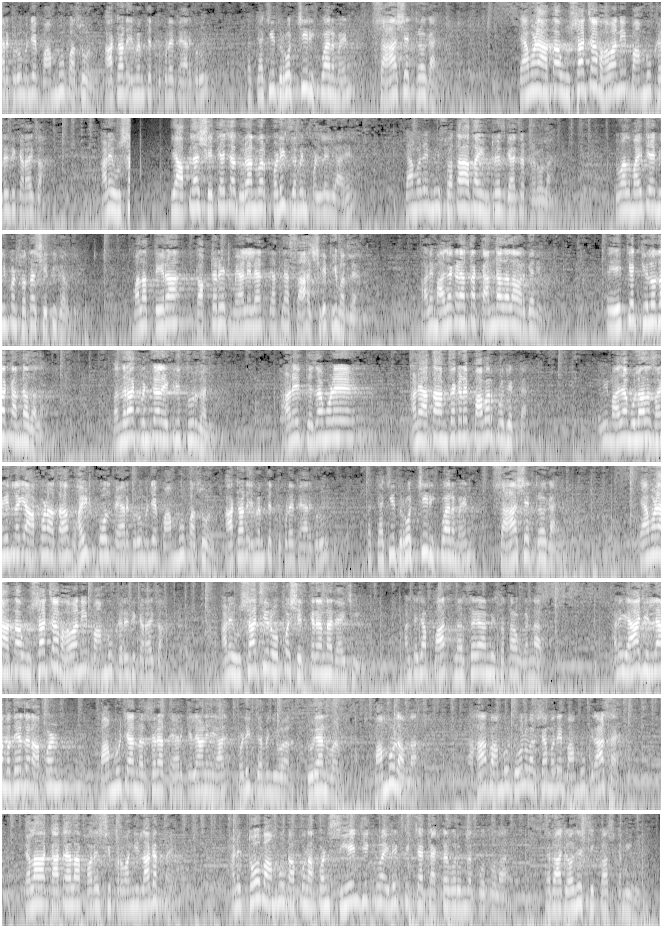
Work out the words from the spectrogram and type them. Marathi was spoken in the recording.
तयार करू म्हणजे बांबूपासून आठ आठ एम चे तुकडे तयार करू. तर त्याची रोजची रिक्वायरमेंट सहाशे ट्रक आहे. त्यामुळे आता उसाच्या भावाने बांबू खरेदी करायचा. आणि उसा या आपल्या शेतीच्या धुरांवर पडीच जमीन पडलेली आहे. त्यामध्ये मी स्वतः आता इंटरेस्ट घ्यायचं ठरवलं आहे. तुम्हाला माहिती आहे मी पण स्वतः शेती करतो. मला तेरा डॉक्टरेट मिळालेल्या आहेत त्यातल्या सहा शेतीमधल्या. आणि माझ्याकडे आता कांदा झाला ऑर्गॅनिक एक एक किलोचा कांदा झाला. पंधरा क्विंटल एकरी तूर झाली. आणि त्याच्यामुळे आणि आता आमच्याकडे पॉवर प्रोजेक्ट आहे. मी माझ्या मुलाला सांगितलं की आपण आता व्हाईट कोल तयार करू म्हणजे बांबूपासून आठ आठ एम एमचे तुकडे तयार करू. तर त्याची रोजची रिक्वायरमेंट सहाशे ट्रक आहे. त्यामुळे आता उसाच्या भावाने बांबू खरेदी करायचा. आणि उसाची रोपं शेतकऱ्यांना द्यायची. आणि त्याच्या पाच नर्सऱ्या आम्ही स्वतः उघडणार. आणि या जिल्ह्यामध्ये जर आपण बांबूच्या नर्सऱ्या तयार केल्या आणि या पडीत जमिनीवर दुऱ्यांवर बांबू लावला हा बांबू दोन वर्षामध्ये बांबू ग्रास आहे. त्याला काटायला फॉरेस्टची परवानगी लागत नाही. आणि तो बांबू कापून आपण सीएनजी किंवा इलेक्ट्रिकच्या ट्रॅक्टरवरून जर पोहोचवला तर लॉजिस्टिक कॉस्ट कमी होईल.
